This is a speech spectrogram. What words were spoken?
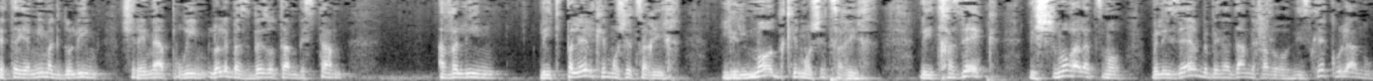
את הימים הגדולים של ימי הפורים, לא לבזבז אותם בסתם הבלים, להתפלל כמו שצריך, ללמוד כמו שצריך, להתחזק, לשמור על עצמו ולהיזהר בבן אדם לחברו. נזכה כולנו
